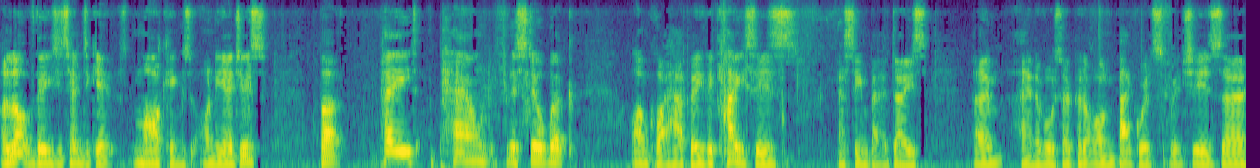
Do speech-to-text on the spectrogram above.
A lot of these you tend to get markings on the edges, but paid a pound for this steelbook. I'm quite happy. The case is has seen better days. um, and I've also put it on backwards which is uh,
